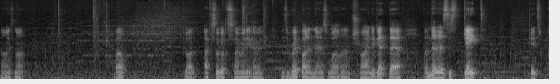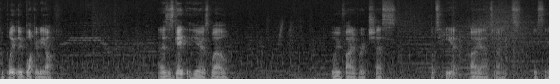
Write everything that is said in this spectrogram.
No, he's not. Well. God, I've still got so many arrows. There's a red button there as well, and I'm trying to get there, but then there's this gate. Gate's completely blocking me off. And there's this gate here as well. Balloon fighter for a chest. What's here? Oh yeah, that's right. It's this thing.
